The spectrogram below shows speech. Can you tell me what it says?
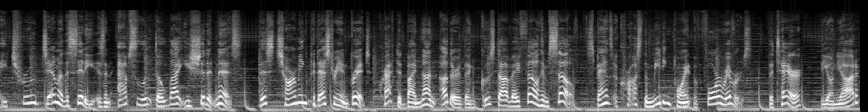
a true gem of the city, is an absolute delight you shouldn't miss. This charming pedestrian bridge, crafted by none other than Gustave Eiffel himself, spans across the meeting point of four rivers the Ter, the Onyar,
